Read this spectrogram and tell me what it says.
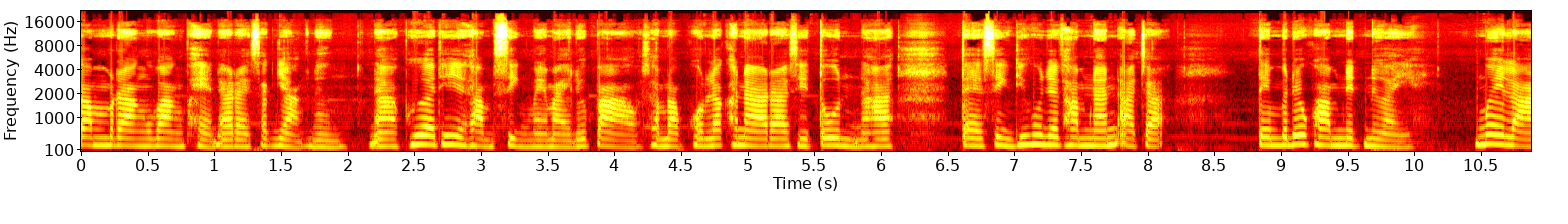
กำลังวางแผนอะไรสักอย่างหนึ่งนะเพื่อที่จะทำสิ่งใหม่ ๆ หรือเปล่าสำหรับคนลัคนาราศีตุลนะคะ แต่สิ่งที่คุณจะทำนั้นอาจจะเต็มไปด้วยความเหน็ดเหนื่อย เมื่อยล้า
